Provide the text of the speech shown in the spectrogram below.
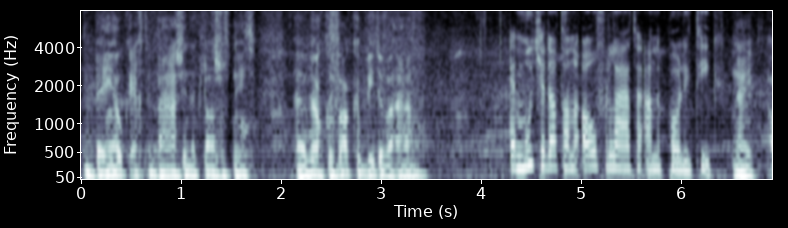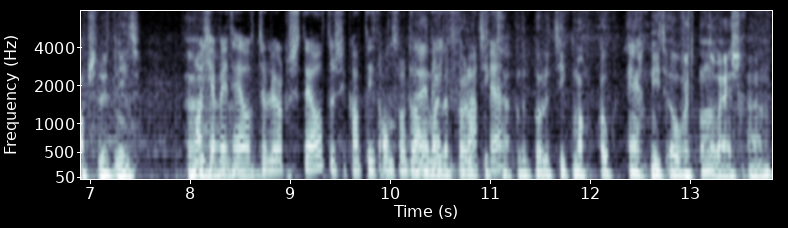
Ben je ook echt de baas in de klas of niet? Uh, welke vakken bieden we aan? En moet je dat dan overlaten aan de politiek? Nee, absoluut niet. Want jij bent heel teleurgesteld, dus ik had dit antwoord wel nee, een maar beetje de politiek, verwacht, de politiek mag ook echt niet over het onderwijs gaan.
